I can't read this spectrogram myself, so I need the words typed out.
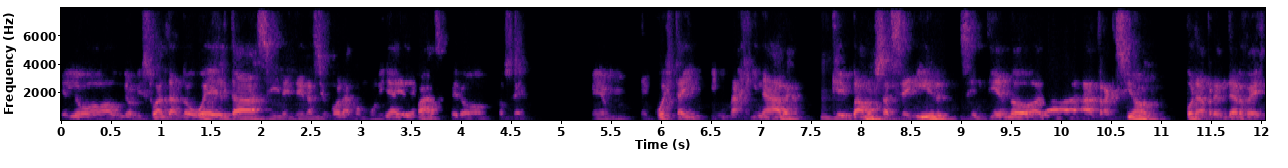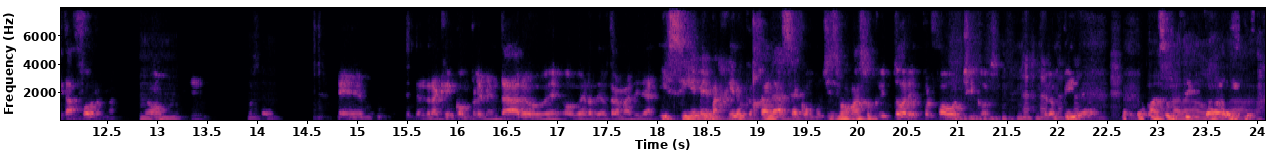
en lo audiovisual dando vueltas y la integración con la comunidad y demás, pero no sé, me, me cuesta imaginar que vamos a seguir sintiendo la atracción por aprender de esta forma, ¿no? Eh, se tendrá que complementar o, ve- o ver de otra manera. Y sí, me imagino que ojalá sea con muchísimos más suscriptores, por favor, chicos, te lo pido. muchos más Ojalá, suscriptores. ojalá.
